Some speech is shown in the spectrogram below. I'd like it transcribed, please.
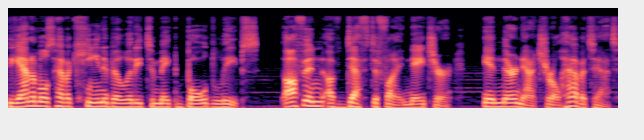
The animals have a keen ability to make bold leaps, often of death defying nature, in their natural habitat.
